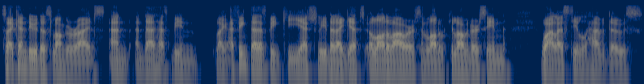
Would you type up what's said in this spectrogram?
so I can do those longer rides, and and that has been like I think that has been key actually that I get a lot of hours and a lot of kilometers in while I still have those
